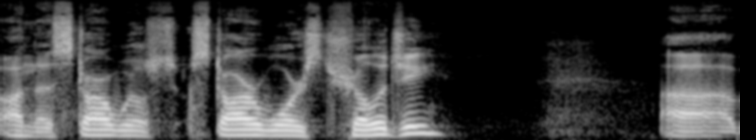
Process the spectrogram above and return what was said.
on the Star Wars Star Wars trilogy. Uh,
